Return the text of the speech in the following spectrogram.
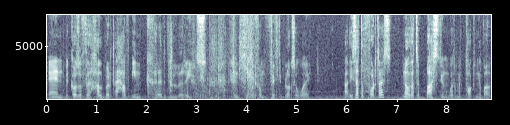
And because of the halberd, I have incredible reach. I can hit from 50 blocks away. Uh, is that a fortress? No, that's a bastion. What am I talking about?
